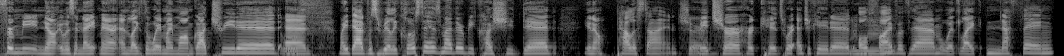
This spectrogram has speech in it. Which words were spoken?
for me, no, it was a nightmare. And like the way my mom got treated, and my dad was really close to his mother because she did, you know, Palestine. Sure. Made sure her kids were educated, all Mhm. five of them, with like nothing.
